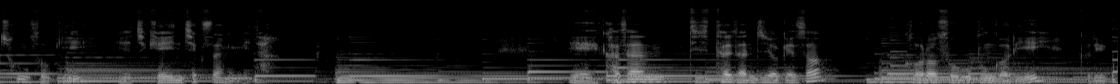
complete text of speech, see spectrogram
청소기, 예, 제 개인 책상입니다. 예, 가산 디지털 단지역에서 걸어서 5분 거리 그리고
